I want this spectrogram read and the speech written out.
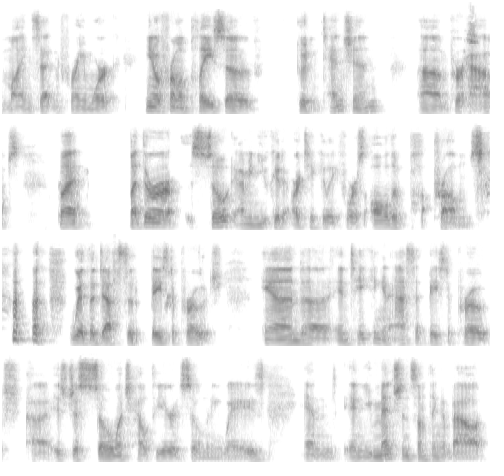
mindset and framework, you know, from a place of good intention, um, perhaps, but but there are so i mean you could articulate for us all the p- problems with a deficit based approach. And uh, and taking an asset based approach uh, is just so much healthier in so many ways. And and you mentioned something about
